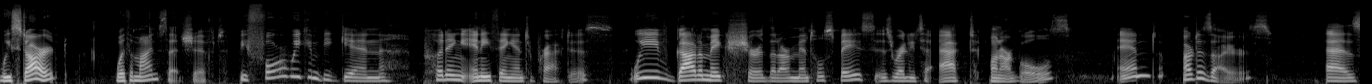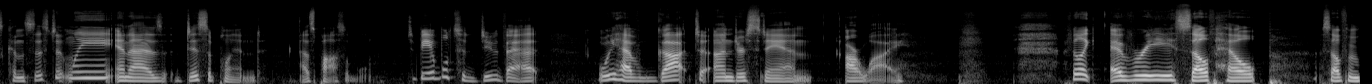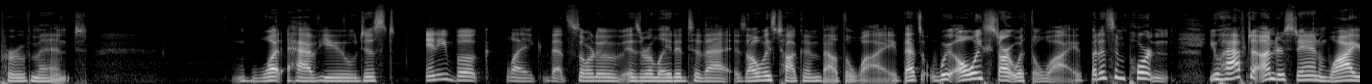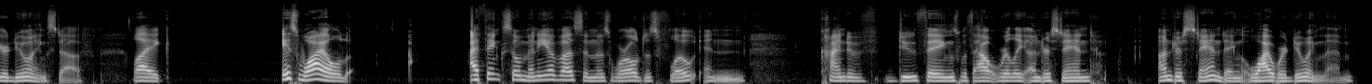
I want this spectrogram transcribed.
we start with a mindset shift. Before we can begin putting anything into practice, we've got to make sure that our mental space is ready to act on our goals and our desires as consistently and as disciplined as possible. To be able to do that, we have got to understand our why. I feel like every self help, self improvement, what have you, just any book like that sort of is related to that is always talking about the why. That's we always start with the why, but it's important. You have to understand why you're doing stuff. Like it's wild. I think so many of us in this world just float and kind of do things without really understand understanding why we're doing them.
